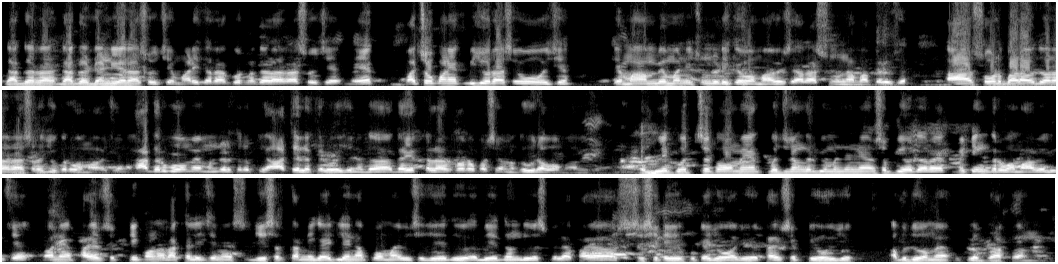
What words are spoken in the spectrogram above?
ગાગર ગાગર દાંડિયા રાસ હોય છે, માળીધારા, ગોરનગાળા રાસ હોય છે, ને એક, પાછો પણ એક બીજો રાસ એવો હોય છે કે માં અંબેમાની ચુંદડી કહેવામાં આવે છે, આ રાસનું નામ આપેલું છે. આ સોળ બાળાઓ દ્વારા રાસ રજૂ કરવામાં આવે છે. અને આ ગરબો અમે મંડળ તરફથી હાથે લખેલો હોય છે અને ગાયક કલાકારો પાસે અમે ગૌરાવવામાં આવે છે. પબ્લિક વચ્ચે તો અમે એક બજરંગ ગરબી મંડળના સભ્યો દ્વારા એક મિટિંગ કરવામાં આવેલી છે અને ફાયર સેફટી પણ રાખેલી છે ને જે સરકારની ગાઈડલાઈન આપવામાં આવી છે, જે બે, ત્રણ દિવસ પહેલા ફાયર સીસીટીવી ફૂટેજ હોવા જોઈએ ફાયર સેફટી હોવી જોઈએ, આ બધું અમે ઉપલબ્ધ રાખવાનું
